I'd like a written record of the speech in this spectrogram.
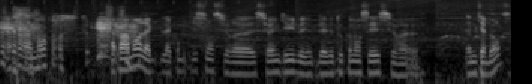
apparemment, apparemment la, la compétition sur, euh, sur MK8 va, va bientôt commencer sur euh, MKBoards,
